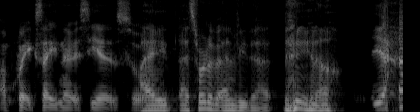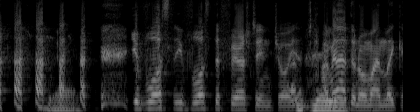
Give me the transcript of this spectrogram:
I'm quite excited now to see it. So I I sort of envy that. you know. yeah, Yeah. you've lost, you've lost the first to enjoy it. I mean, I don't know, man. Like,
